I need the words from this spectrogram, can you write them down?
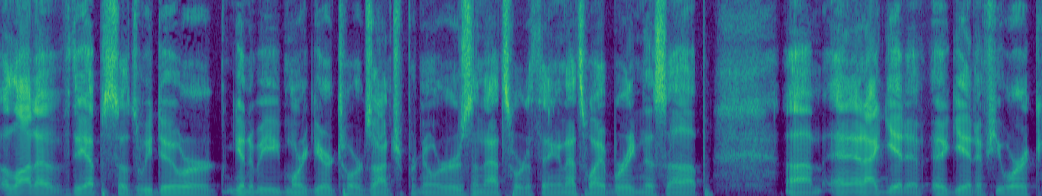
a lot of the episodes we do are going to be more geared towards entrepreneurs and that sort of thing, and that's why I bring this up. Um, and, and, I get it. Again, if you work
